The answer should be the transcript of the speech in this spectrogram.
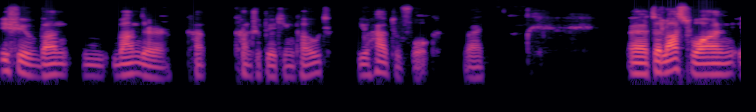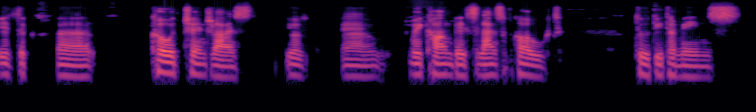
if you want wonder co contributing code, you have to fork, right? Uh, the last one is the uh, code change lines. You, um, we count this lines of code to determines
